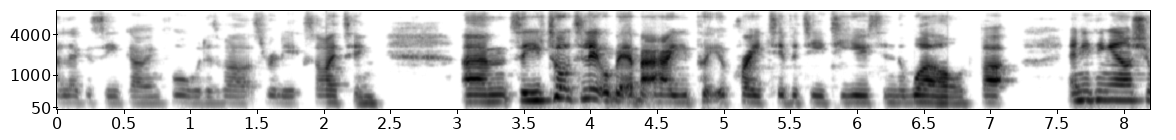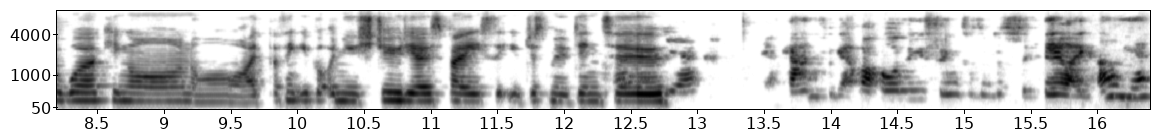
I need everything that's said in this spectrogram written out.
a legacy going forward as well. That's really exciting. Um, so you've talked a little bit about how you put your creativity to use in the world, but anything else you're working on or I, I, think you've got a new studio space that you've just moved into oh, yeah I can't forget about all these things because I'm just sitting here like, oh yeah,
